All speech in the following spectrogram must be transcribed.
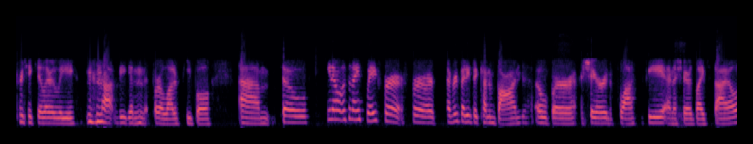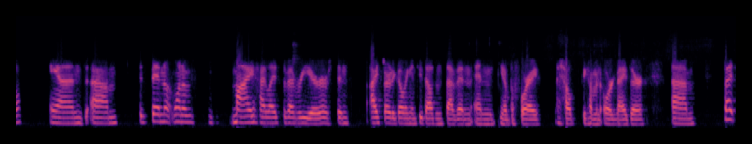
particularly not vegan for a lot of people. Um, so, you know, it was a nice way for, for everybody to kind of bond over a shared philosophy and a shared lifestyle. And um, it's been one of my highlights of every year since I started going in 2007 and, you know, before I helped become an organizer. Um, but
